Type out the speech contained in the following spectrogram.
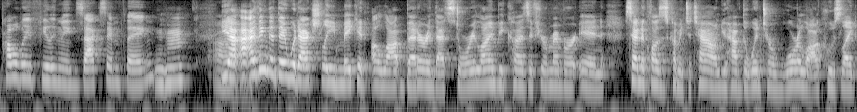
probably feeling the exact same thing. Mm-hmm. yeah, I I think that they would actually make it a lot better in that storyline because if you remember in Santa Claus is Coming to Town, you have the Winter Warlock who's like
